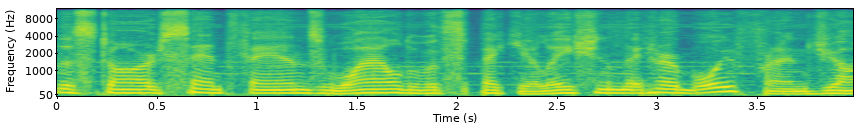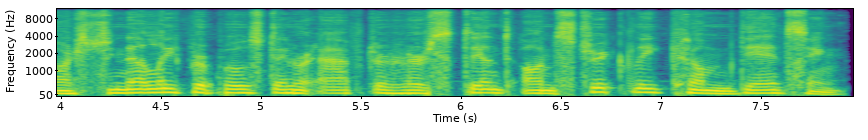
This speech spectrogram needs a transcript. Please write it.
The star sent fans wild with speculation that her boyfriend Josh Ginnelly proposed to her after her stint on Strictly Come Dancing.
